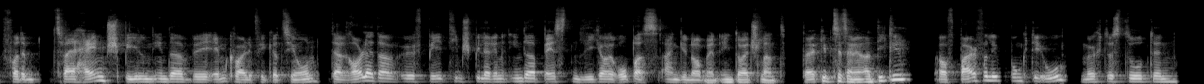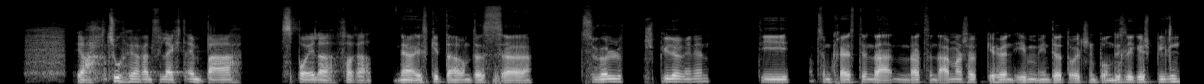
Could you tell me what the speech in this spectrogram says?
vor den zwei Heimspielen in der WM-Qualifikation der Rolle der ÖFB-Teamspielerin in der besten Liga Europas angenommen in Deutschland. Da gibt es jetzt einen Artikel auf ballverliebt.eu. Möchtest du den ja, Zuhörern vielleicht ein paar Spoiler verraten? Ja, es geht darum, dass äh, zwölf Spielerinnen, die zum Kreis der Nationalmannschaft gehören, eben in der deutschen Bundesliga spielen,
